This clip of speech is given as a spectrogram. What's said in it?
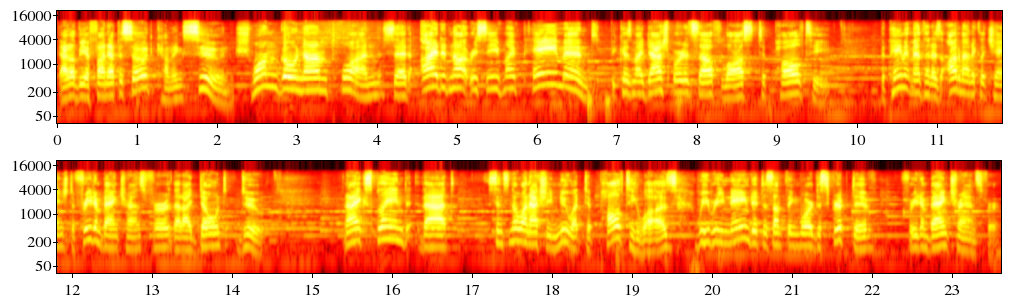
That'll be a fun episode coming soon. Shuanggo Nam Tuan said, I did not receive my payment because my dashboard itself lost Tipalti. The payment method has automatically changed to Freedom Bank Transfer that I don't do. And I explained that since no one actually knew what Tipalti was, we renamed it to something more descriptive, Freedom Bank Transfer.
